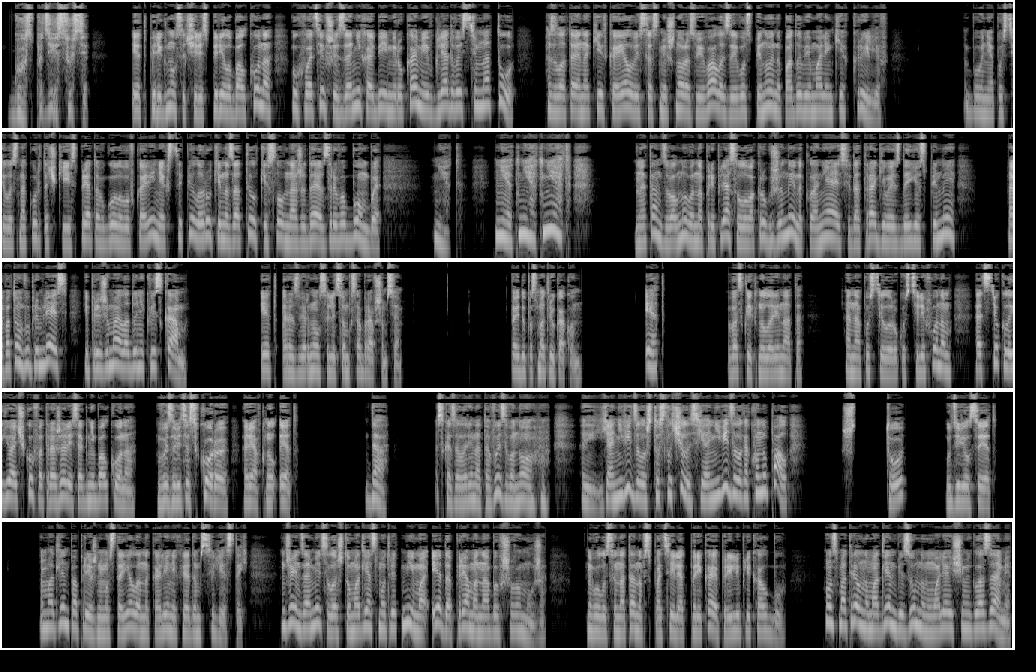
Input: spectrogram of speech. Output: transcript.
«Господи Иисусе!» Эд перегнулся через перила балкона, ухватившись за них обеими руками и вглядываясь в темноту. Золотая накидка Элвиса смешно развивалась за его спиной наподобие маленьких крыльев — Бонни опустилась на корточки и, спрятав голову в коленях, сцепила руки на затылке, словно ожидая взрыва бомбы. «Нет, нет, нет, нет!» Натан взволнованно приплясывал вокруг жены, наклоняясь и дотрагиваясь до ее спины, а потом выпрямляясь и прижимая ладони к вискам. Эд развернулся лицом к собравшимся. «Пойду посмотрю, как он». «Эд!» — воскликнула Рената. Она опустила руку с телефоном, от стекла ее очков отражались огни балкона. «Вызовите скорую!» — рявкнул Эд. «Да», — сказала Рената, — «вызову, но я не видела, что случилось, я не видела, как он упал». «Что?» — удивился Эд. Мадлен по-прежнему стояла на коленях рядом с Селестой. Джейн заметила, что Мадлен смотрит мимо Эда прямо на бывшего мужа. Волосы Натана вспотели от парика и прилипли к лбу. Он смотрел на Мадлен безумным умоляющими глазами.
